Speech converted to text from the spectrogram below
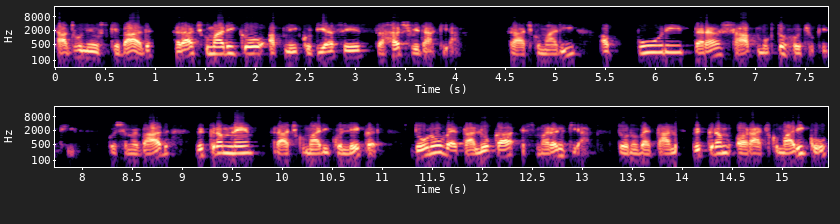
साधु ने उसके बाद राजकुमारी को अपनी कुटिया से सहर्ष विदा किया। राजकुमारी अब पूरी तरह शाप मुक्त हो चुकी थी। कुछ समय बाद विक्रम ने राजकुमारी को लेकर दोनों वैतालों का स्मरण किया। दोनों वैतालु विक्रम और राजकुमारी को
